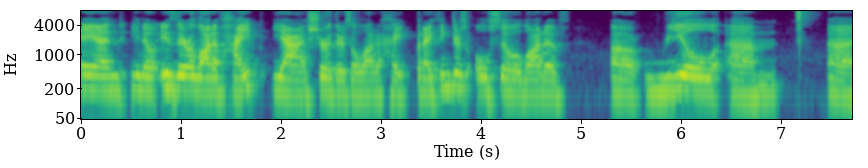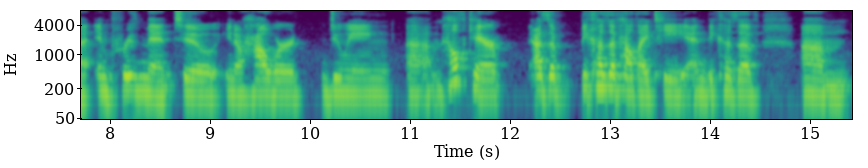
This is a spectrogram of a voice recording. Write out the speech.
and, you know, is there a lot of hype? Yeah, sure, there's a lot of hype, but I think there's also a lot of uh, real um, uh, improvement to, you know, how we're doing um, healthcare as a because of health IT and because of um,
